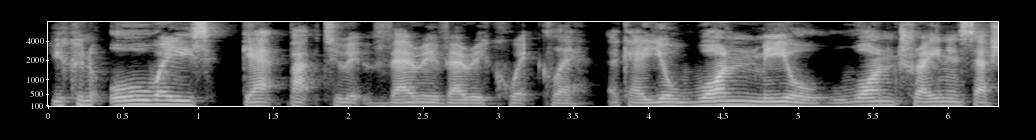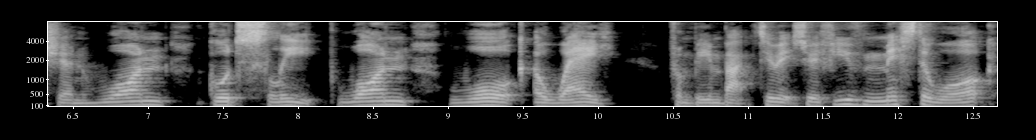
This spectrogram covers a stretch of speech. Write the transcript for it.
You can always get back to it very, very quickly. Okay. Your one meal, one training session, one good sleep, one walk away from being back to it. So if you've missed a walk,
